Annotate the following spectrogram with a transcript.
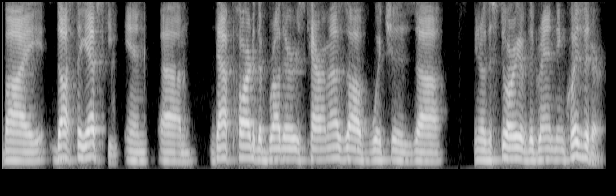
by dostoevsky in um, that part of the brothers karamazov which is uh, you know the story of the grand inquisitor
